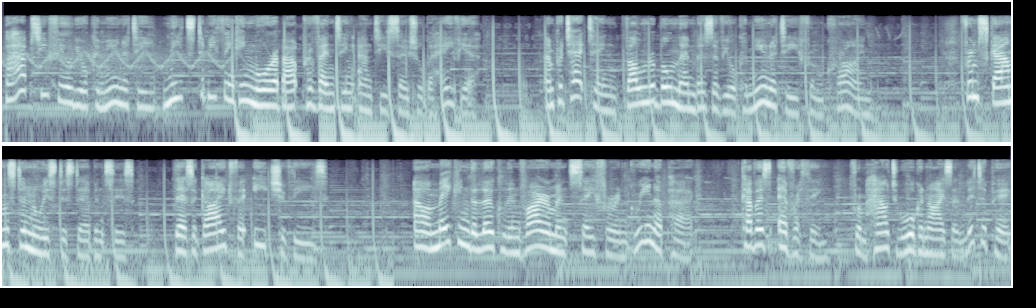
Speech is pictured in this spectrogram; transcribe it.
Perhaps you feel your community needs to be thinking more about preventing antisocial behaviour and protecting vulnerable members of your community from crime. From scams to noise disturbances, there's a guide for each of these. Our Making the Local Environment Safer and Greener pack covers everything from how to organise a litter pick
